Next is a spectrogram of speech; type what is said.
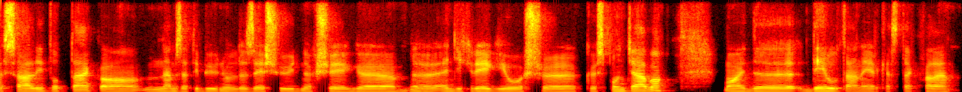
szállították, a Nemzeti Bűnüldözési Ügynökség egyik régiós központjába, majd délután érkeztek vele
